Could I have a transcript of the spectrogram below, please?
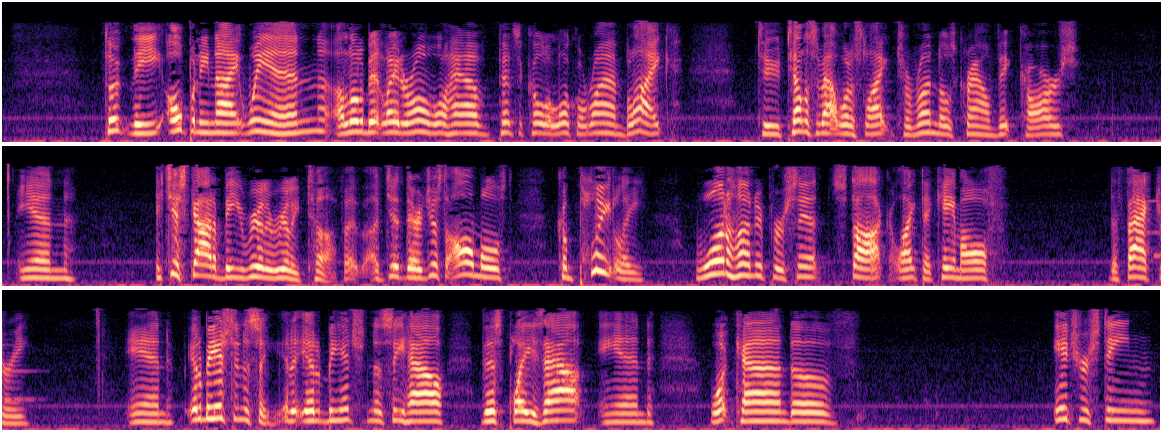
took the opening night win. A little bit later on, we'll have Pensacola local Ryan Bleich to tell us about what it's like to run those Crown Vic cars in it's just got to be really really tough uh, they're just almost completely 100% stock like they came off the factory and it'll be interesting to see it'll, it'll be interesting to see how this plays out and what kind of interesting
